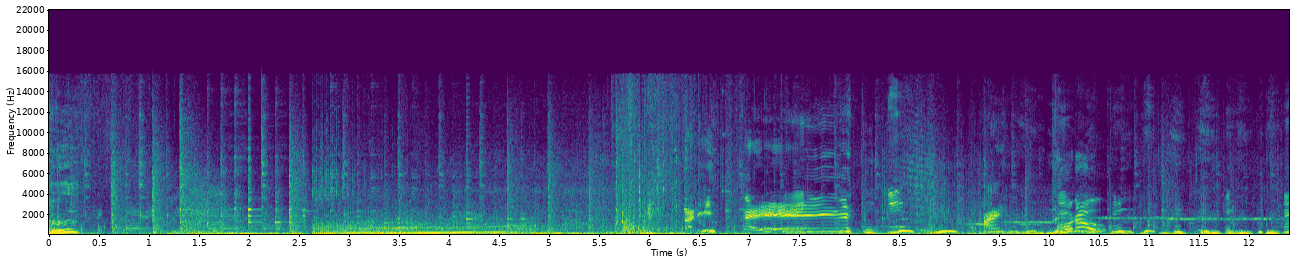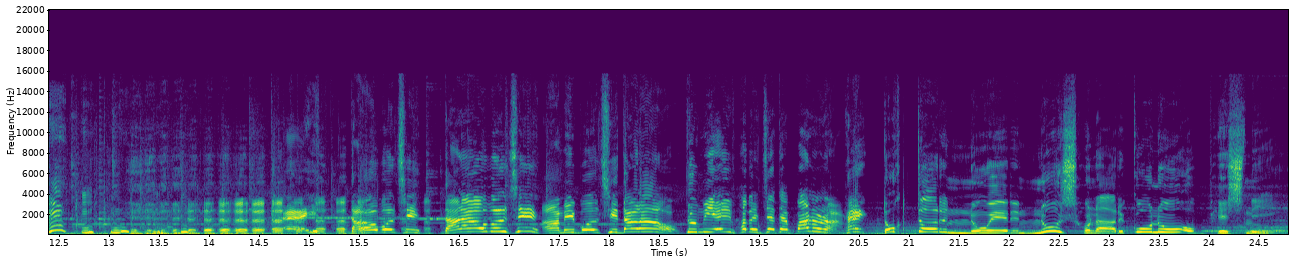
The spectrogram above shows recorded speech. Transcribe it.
এই, ধরো দাঁড়াও বলছি দাঁড়াও বলছি। আমি বলছি দাঁড়াও। তুমি এইভাবে যেতে পারো না। হ্যাঁ ডক্টর নোয়ের নো শোনার কোনো অভ্যেস নেই।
